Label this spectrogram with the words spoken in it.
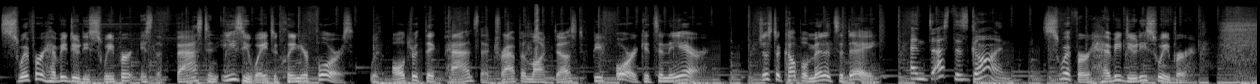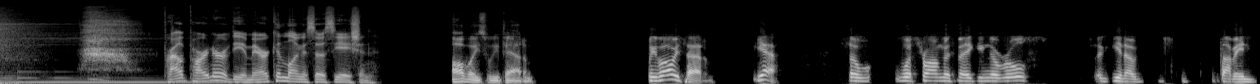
Swiffer Heavy Duty Sweeper is the fast and easy way to clean your floors with ultra thick pads that trap and lock dust before it gets in the air. Just a couple minutes a day. And dust is gone. Swiffer Heavy Duty Sweeper. Proud partner of the American Lung Association. Always we've had them. We've always had them. Yeah. So what's wrong with making a rules? You know, I mean,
